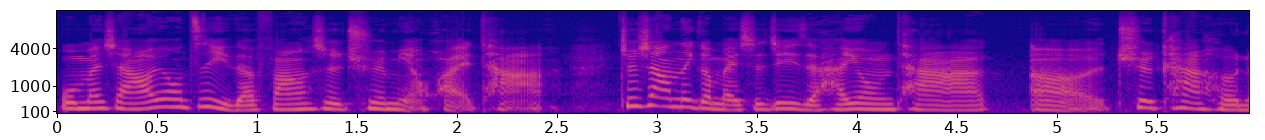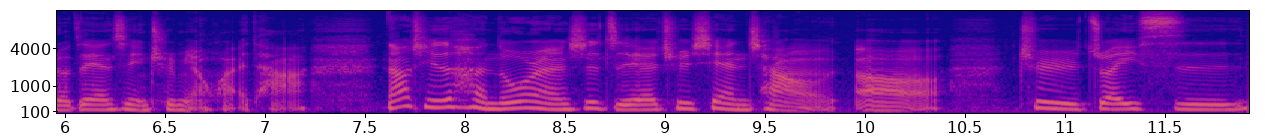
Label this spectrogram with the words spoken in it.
我们想要用自己的方式去缅怀他。就像那个美食记者，他用他呃去看河流这件事情去缅怀他，然后其实很多人是直接去现场呃去追思，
